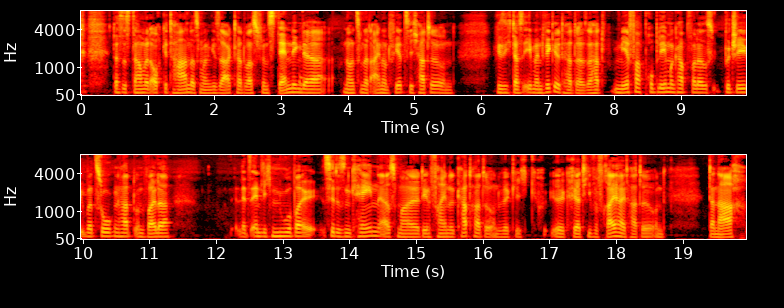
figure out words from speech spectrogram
das ist damit auch getan, dass man gesagt hat, was für ein Standing der 1941 hatte und wie sich das eben entwickelt hat. Also er hat mehrfach Probleme gehabt, weil er das Budget überzogen hat und weil er letztendlich nur bei Citizen Kane erstmal den Final Cut hatte und wirklich äh, kreative Freiheit hatte und danach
